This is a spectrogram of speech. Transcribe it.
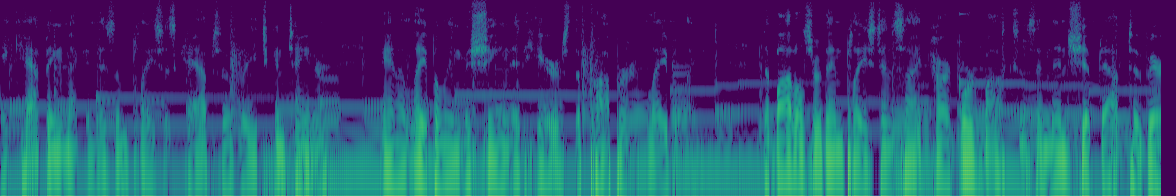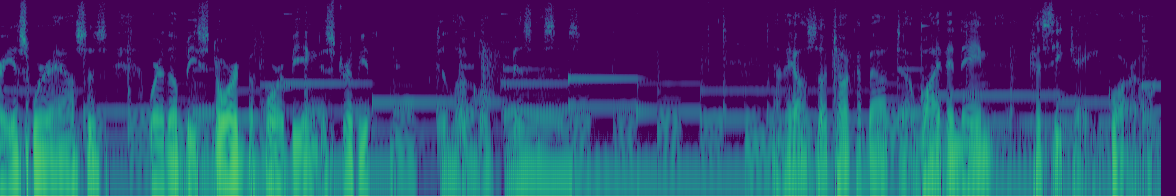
a capping mechanism places caps over each container, and a labeling machine adheres the proper labeling. The bottles are then placed inside cardboard boxes and then shipped out to various warehouses where they'll be stored before being distributed to local businesses. Now, they also talk about uh, why the name Cacique Guaro.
